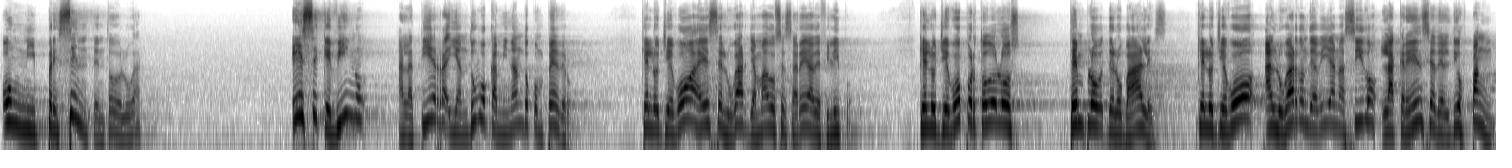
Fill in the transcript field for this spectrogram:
omnipresente en todo lugar. Ese que vino a la tierra y anduvo caminando con Pedro, que lo llevó a ese lugar llamado Cesarea de Filipo, que lo llevó por todos los templos de los Baales, que lo llevó al lugar donde había nacido la creencia del Dios Pan,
